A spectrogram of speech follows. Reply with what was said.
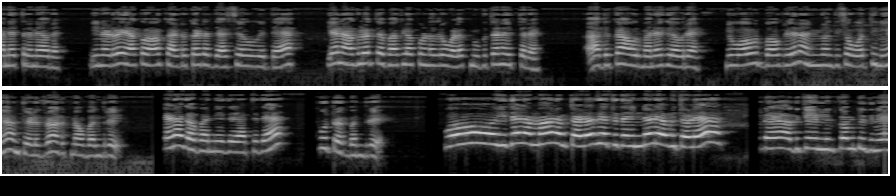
ಮನೆ ಹತ್ರನೇ ಅವ್ರೆ. ಈ ನಡುವೆ ಯಾಕೋ ಕಡ್ರ ಕಡ್ರ ಜಾಸ್ತಿ ಹೋಗೈತೆ ಏನ್ ಆಗ್ಲತ್ತೆ ಬಾಗ್ಲಾಕೊಂಡೋದ್ರೆ ಒಳಕ್ ನುಗ್ತಾನೆ ಇರ್ತಾರೆ. ಅದಕ್ಕೆ ಅವ್ರ ಮನೆಗೆ ಅವ್ರೆ ನೀವು ಹೋಗ್ಬಿಟ್ಟು ಹೋಗ್ರಿ ನಾನು ಇನ್ನೊಂದ್ ದಿವಸ ಓದ್ತೀನಿ? ಅಂತ ಹೇಳಿದ್ರು. ಅದಕ್ಕೆ ನಾವು ಬಂದ್ರಿ ಏನಾಗ ಬಂದಿದೆ ಆತದೆ ಊಟಕ್ಕೆ ಬಂದ್ರಿ ಓ ನಮ್ಮ ಆತದೆ ಹಿಂದೆಡೆ ಆಗುತ್ತಾಳೆ ಅದಕ್ಕೆ ಇಲ್ಲಿ ನಿಂತ್ಕೊಂಬಿಟ್ಟಿದ್ದೀನಿ.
